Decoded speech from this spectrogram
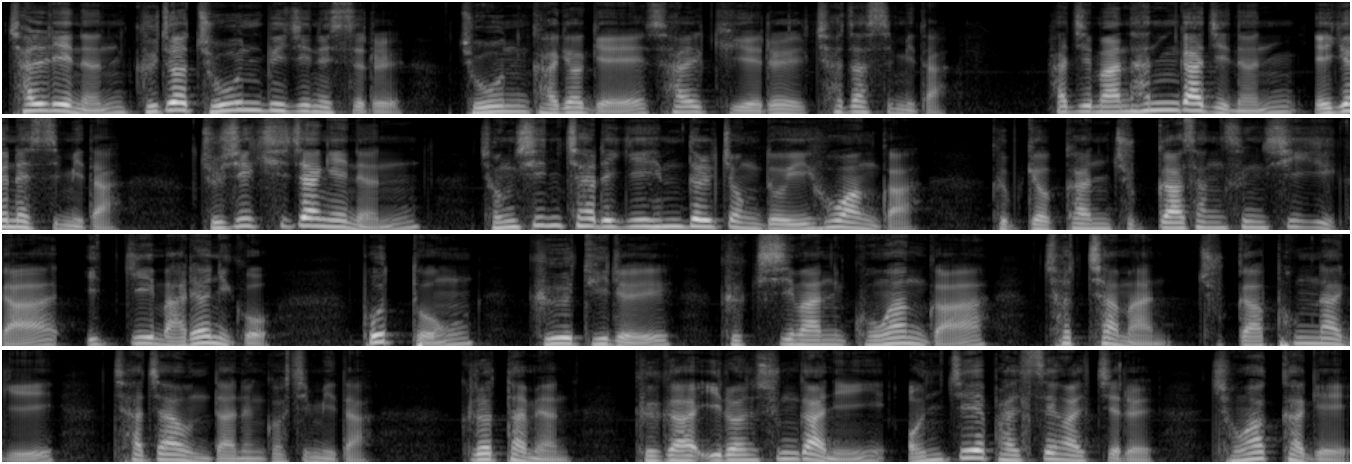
찰리는 그저 좋은 비즈니스를 좋은 가격에 살 기회를 찾았습니다. 하지만 한 가지는 예견했습니다. 주식 시장에는 정신 차리기 힘들 정도의 호황과 급격한 주가 상승 시기가 있기 마련이고 보통 그 뒤를 극심한 공황과 처참한 주가 폭락이 찾아온다는 것입니다. 그렇다면 그가 이런 순간이 언제 발생할지를 정확하게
